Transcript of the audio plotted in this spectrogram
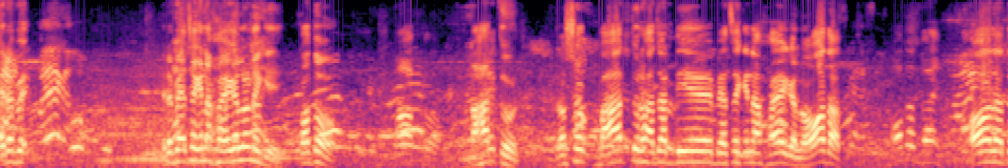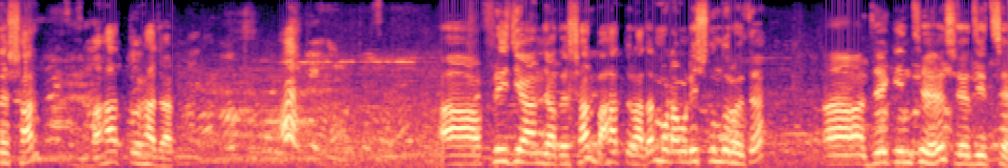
এটা এটা বেচা কিনা হয়ে গেল নাকি? কত? বাহাত্তর। দশক বাহাত্তর হাজার দিয়ে বেচা কিনা হয়ে গেল। অদাত। অদাতের সার, বাহাত্তর হাজার। ফ্রিজিয়ান জাতের সার, বাহাত্তর হাজার। মোটামুটি সুন্দর হয়েছে। যে কিনছে, সে জিতছে।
